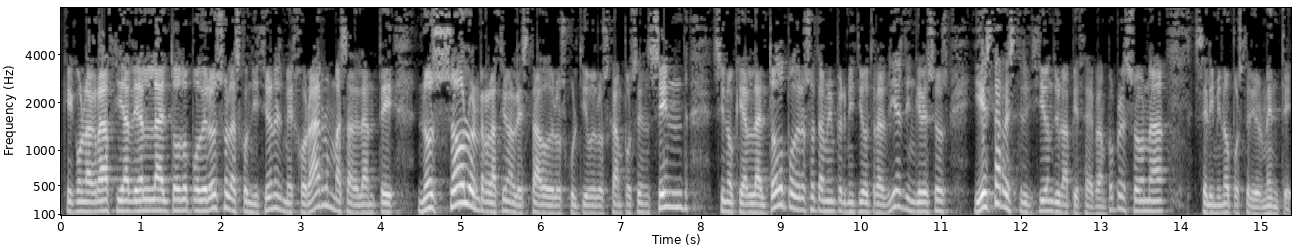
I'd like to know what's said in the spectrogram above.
que con la gracia de Allah el Todopoderoso las condiciones mejoraron más adelante, no solo en relación al estado de los cultivos de los campos en Sindh, sino que Allah el Todopoderoso también permitió otras vías de ingresos y esta restricción de una pieza de pan por persona se eliminó posteriormente.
